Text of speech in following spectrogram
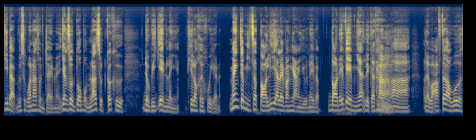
ที่แบบรู้สึกว่าน่าสนใจไหมอย่างส่วนตัวผมล่าสุดก็คือ The Weeknd อะไรเงี้ยที่เราเคยคุยกันอะแม่งจะมี story อะไรบางอย่างอยู่ในแบบ Dawn FM เงี้ยหรือกระทั่งอ่าอ่าอะไรวะ After Hours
